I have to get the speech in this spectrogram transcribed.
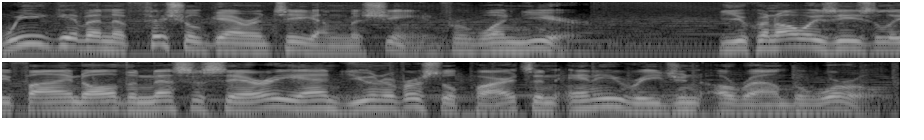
We give an official guarantee on machine for one year. You can always easily find all the necessary and universal parts in any region around the world.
